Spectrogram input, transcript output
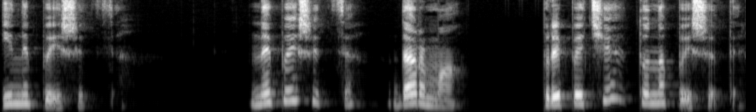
і не пишеться. Не пишеться дарма. Припече, то напишете.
